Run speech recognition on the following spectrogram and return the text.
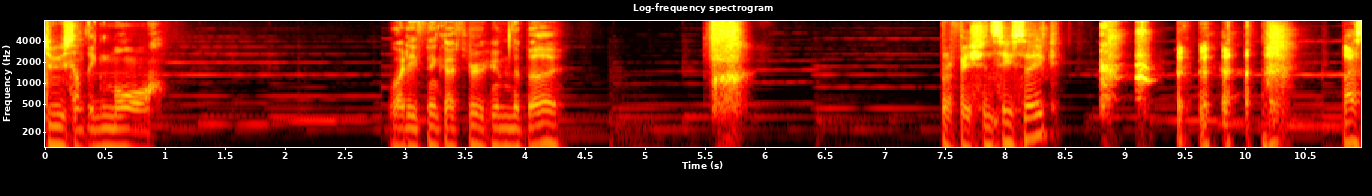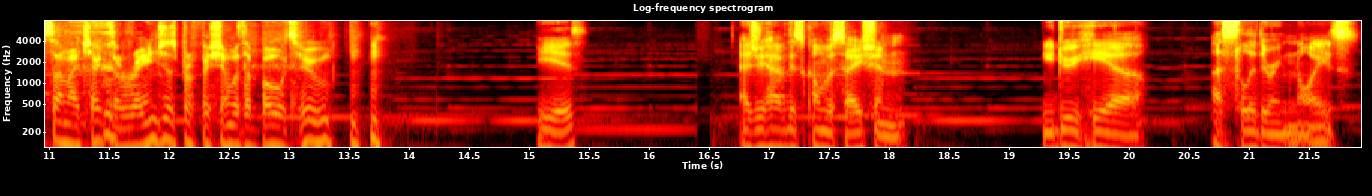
do something more. why do you think I threw him the bow? Proficiency sake. Last time I checked, the ranger's proficient with a bow too. He is. As you have this conversation, you do hear a slithering noise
